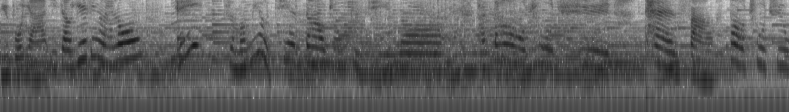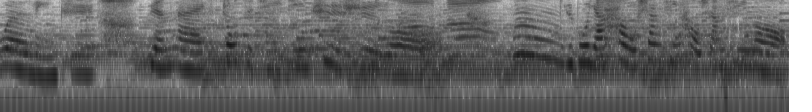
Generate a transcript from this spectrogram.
俞伯牙依照约定来喽。哎，怎么没有见到钟子期呢？他到处去探访，到处去问邻居。原来钟子期已经去世了。俞伯牙好伤心，好伤心哦。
